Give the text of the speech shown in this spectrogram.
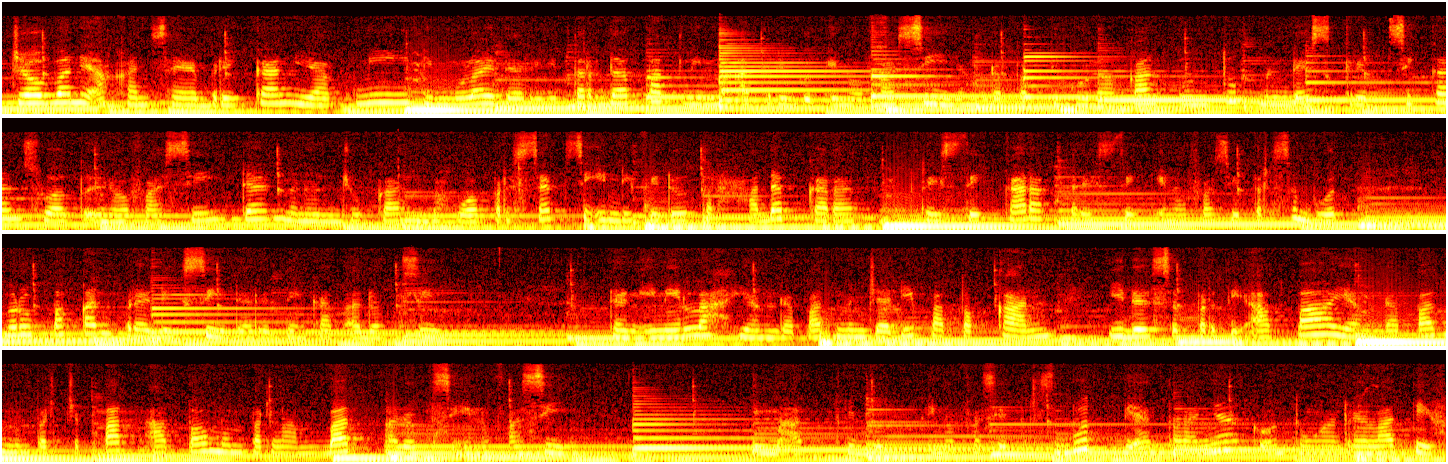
Jawaban yang akan saya berikan yakni dimulai dari terdapat lima atribut inovasi yang dapat digunakan untuk mendeskripsikan suatu inovasi dan menunjukkan bahwa persepsi individu terhadap karakteristik-karakteristik inovasi tersebut merupakan prediksi dari tingkat adopsi. Dan inilah yang dapat menjadi patokan ide seperti apa yang dapat mempercepat atau memperlambat adopsi inovasi. Lima atribut inovasi tersebut di antaranya keuntungan relatif,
